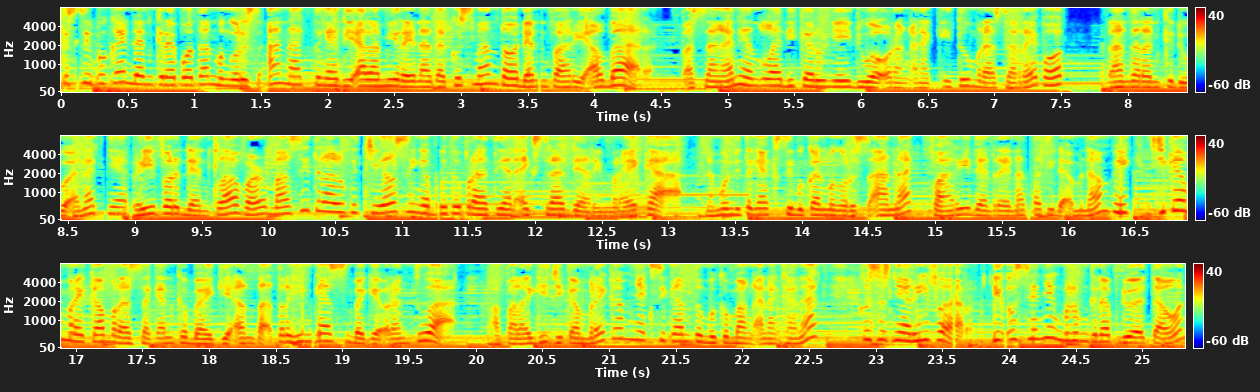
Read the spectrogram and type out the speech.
Kesibukan dan kerepotan mengurus anak tengah dialami Renata Kusmanto dan Fahri Albar. Pasangan yang telah dikaruniai dua orang anak itu merasa repot lantaran kedua anaknya, River dan Clover, masih terlalu kecil sehingga butuh perhatian ekstra dari mereka. Namun di tengah kesibukan mengurus anak, Fahri dan Renata tidak menampik jika mereka merasakan kebahagiaan tak terhingga sebagai orang tua. Apalagi jika mereka menyaksikan tumbuh kembang anak-anak, khususnya River. Di usianya yang belum genap 2 tahun,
